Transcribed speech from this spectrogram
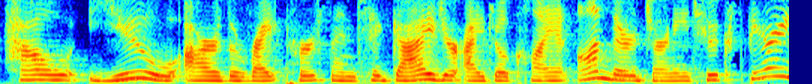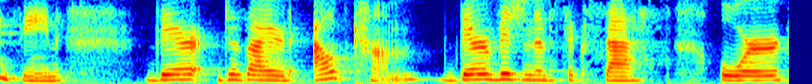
how you are the right person to guide your ideal client on their journey to experiencing their desired outcome, their vision of success, or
